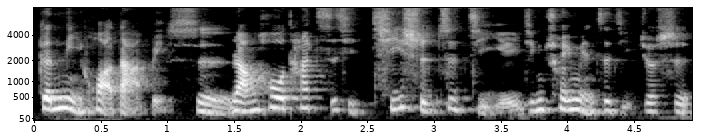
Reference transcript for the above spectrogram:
跟你画大饼，是，然后他自己其实自己也已经催眠自己，就是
